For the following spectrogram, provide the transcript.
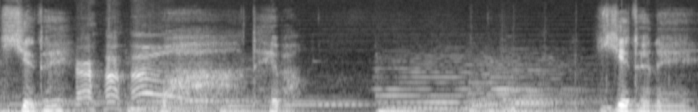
이게 돼? 와 대박 이게 되네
